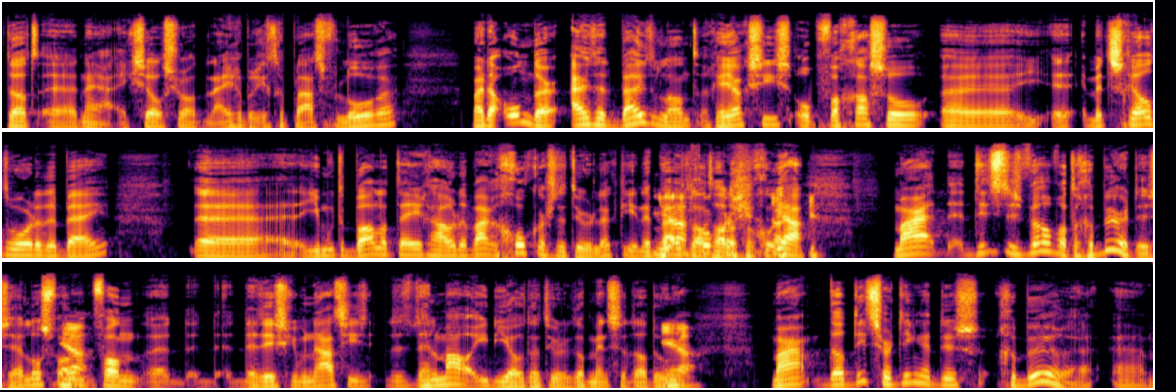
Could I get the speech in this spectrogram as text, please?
dat, eh, nou ja, Excelsior had een eigen bericht geplaatst verloren. Maar daaronder uit het buitenland reacties op Van Gassel eh, met scheldwoorden erbij. Eh, je moet de ballen tegenhouden. waren gokkers natuurlijk, die in het Ja, buitenland hadden gegooid. Ja. Maar dit is dus wel wat er gebeurt dus. Hè? Los van, Ja. van eh, de, discriminatie. Het is helemaal idioot natuurlijk dat mensen dat doen. Ja. Maar dat dit soort dingen dus gebeuren. ehm,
